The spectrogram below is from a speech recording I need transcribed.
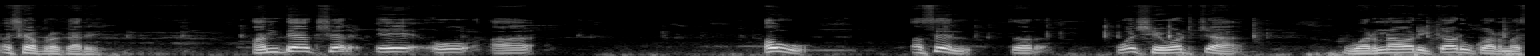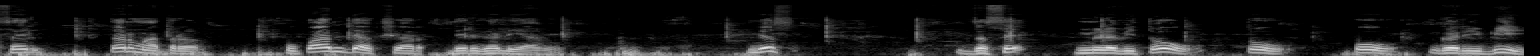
अशा प्रकारे. अंत्यक्षर ए ओ आ औ असेल तर व शेवटच्या वर्णावर इकार उकार नसेल तर मात्र उपांत्य अक्षर दीर्घ लिहावे. म्हणजेच जसे मिळवितो तो ओ गरिबी.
